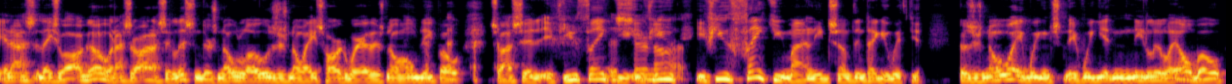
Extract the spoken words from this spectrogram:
And I said, they said, well, I'll go. And I said, All right. I said, Listen, there's no Lowe's, there's no Ace Hardware, there's no Home Depot. so I said, If you think, you, if, you, if you think you might need something, take it with you because there's no way we can if we get need a little elbow,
